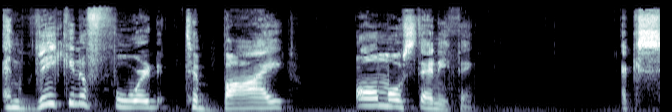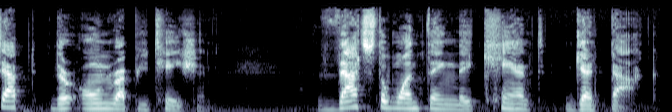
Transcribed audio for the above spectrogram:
And they can afford to buy almost anything except their own reputation. That's the one thing they can't get back.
